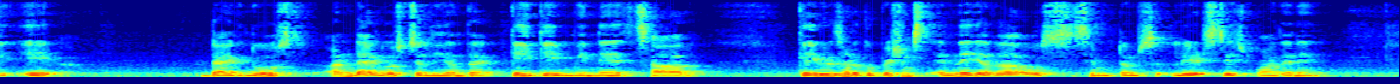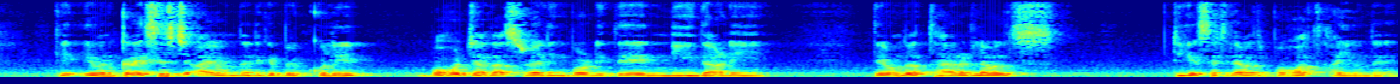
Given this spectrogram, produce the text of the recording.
ਕਿ ਇਹ ਡਾਇਗਨੋਸਡ ਅਨਡਾਇਗਨੋਸ ਚੱਲੀ ਜਾਂਦਾ ਹੈ। ਕਈ ਕਈ ਮਹੀਨੇ, ਸਾਲ, ਕਈ ਵਾਰ ਸਾਡੇ ਕੋਲ ਪੇਸ਼ੈਂਟਸ ਇੰਨੇ ਜ਼ਿਆਦਾ ਉਸ ਸਿੰਪਟਮਸ ਲੇਟ ਸਟੇਜ ਪਹੁੰਚਦੇ ਨੇ ਕਿ ਇਵਨ ਕ੍ਰਾਈਸਿਸ ਚ ਆਏ ਹੁੰਦੇ ਨੇ ਕਿ ਬਿਲਕੁਲ ਹੀ ਬਹੁਤ ਜ਼ਿਆਦਾ ਸਵੈਲਿੰਗ ਬਾਡੀ ਤੇ ਨੀਂਦ ਆਣੀ ਤੇ ਉਹਦਾ ਥਾਇਰਾਇਡ ਲੈਵਲਸ ਟੀਐਸਐਚ ਲੈਵਲਸ ਬਹੁਤ ਹਾਈ ਹੁੰਦੇ ਨੇ।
